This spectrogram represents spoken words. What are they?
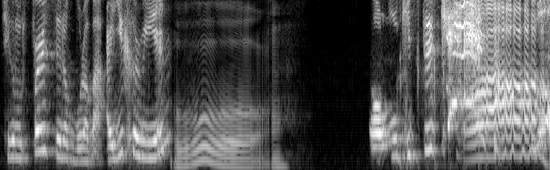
지금 first로 물어봐. Are you Korean? 오. 너무 기특해. 와.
